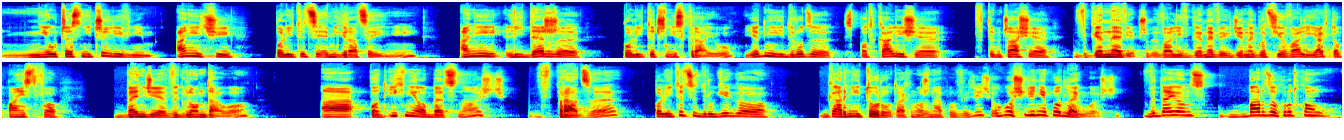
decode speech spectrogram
nie uczestniczyli w nim ani ci politycy emigracyjni, ani liderzy polityczni z kraju. Jedni i drudzy spotkali się w tym czasie w Genewie, przebywali w Genewie, gdzie negocjowali, jak to państwo będzie wyglądało, a pod ich nieobecność w Pradze politycy drugiego garnituru, tak można powiedzieć, ogłosili niepodległość, wydając bardzo krótką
